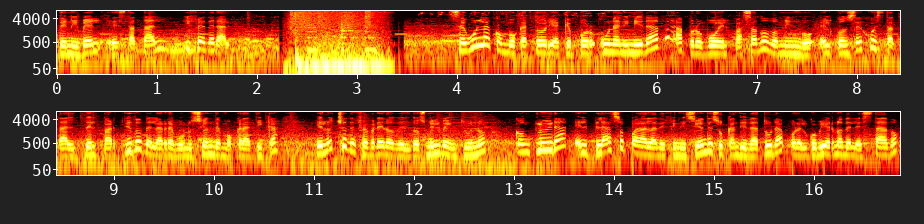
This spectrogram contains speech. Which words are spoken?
de nivel estatal y federal. Según la convocatoria que por unanimidad aprobó el pasado domingo el Consejo Estatal del Partido de la Revolución Democrática, el 8 de febrero del 2021 concluirá el plazo para la definición de su candidatura por el Gobierno del Estado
